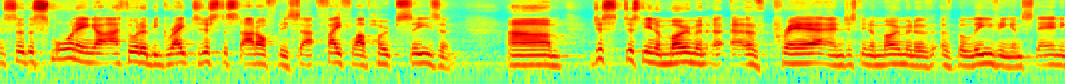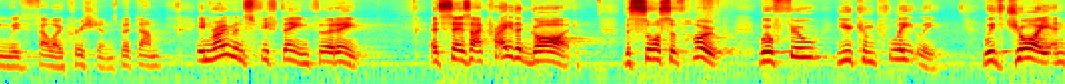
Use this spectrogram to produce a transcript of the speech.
And so this morning, I thought it'd be great to just to start off this uh, Faith, Love, Hope season. Um, just, just in a moment of prayer and just in a moment of, of believing and standing with fellow Christians. But um, in Romans 15 13, it says, I pray that God, the source of hope, will fill you completely with joy and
